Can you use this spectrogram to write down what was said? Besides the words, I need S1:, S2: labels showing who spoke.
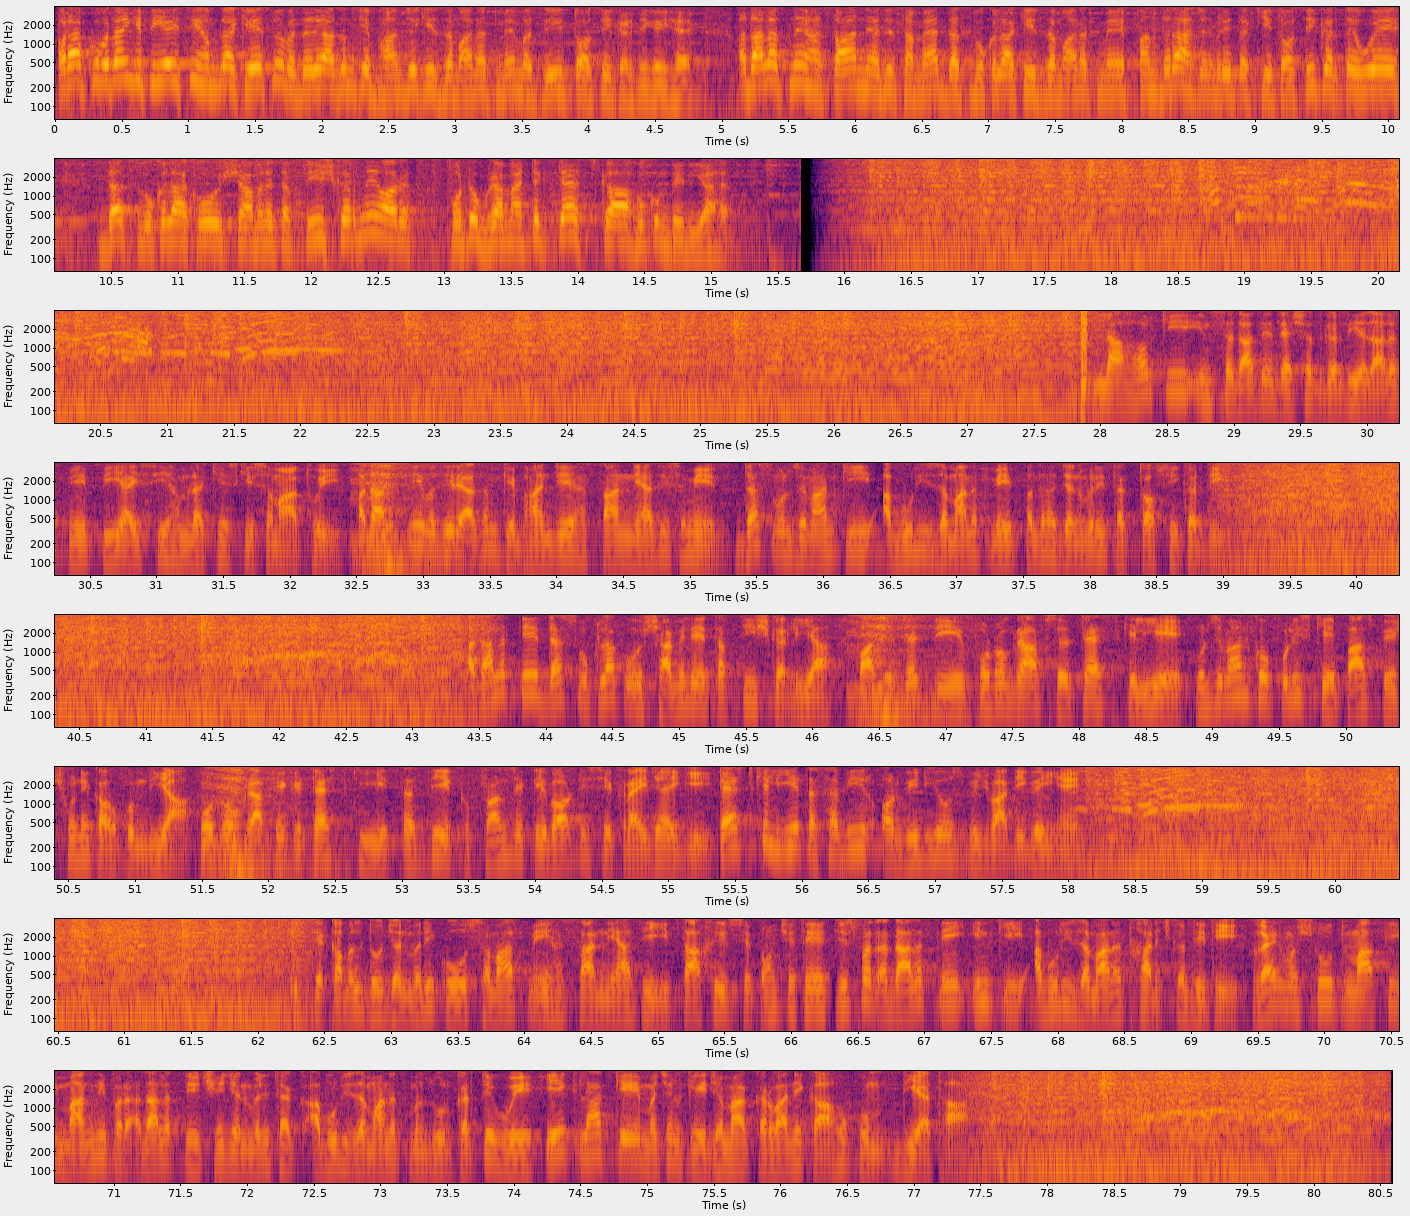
S1: اور آپ کو بتائیں کہ پی آئی سی حملہ کیس میں وزیر اعظم کے بھانجے کی ضمانت میں مزید توسیع کر دی گئی ہے۔ عدالت نے حسان نیازی سمیت دس وکلا کی ضمانت میں پندرہ جنوری تک کی توسیع کرتے ہوئے دس وکلا کو شامل تفتیش کرنے اور فوٹوگرامیٹک ٹیسٹ کا حکم دے دیا ہے۔
S2: لاہور کی انسداد دہشت گردی عدالت میں پی آئی سی حملہ کیس کی سماعت ہوئی۔ عدالت نے وزیر اعظم کے بھانجے حسان نیازی سمیت دس ملزمان کی عبوری ضمانت میں پندرہ جنوری تک توسیع کر دی۔ عدالت نے دس وکلا کو شامل تفتیش کر لیا۔ فاضل جج نے فوٹوگرافز ٹیسٹ کے لیے ملزمان کو پولیس کے پاس پیش ہونے کا حکم دیا۔ فوٹوگرافک ٹیسٹ کی تصدیق فرانسک لیبارٹری سے کرائی جائے گی۔ ٹیسٹ کے لیے تصاویر اور ویڈیوز بھجوا دی گئی ہیں۔ اس سے قبل دو جنوری کو سماعت میں حسان نیازی تاخیر سے پہنچے تھے، جس پر عدالت نے ان کی عبوری ضمانت خارج کر دی تھی۔ غیر مشروط معافی مانگنے پر عدالت نے چھ جنوری تک عبوری ضمانت منظور کرتے ہوئے ایک لاکھ کے مچل کے جمع کروانے کا حکم دیا تھا۔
